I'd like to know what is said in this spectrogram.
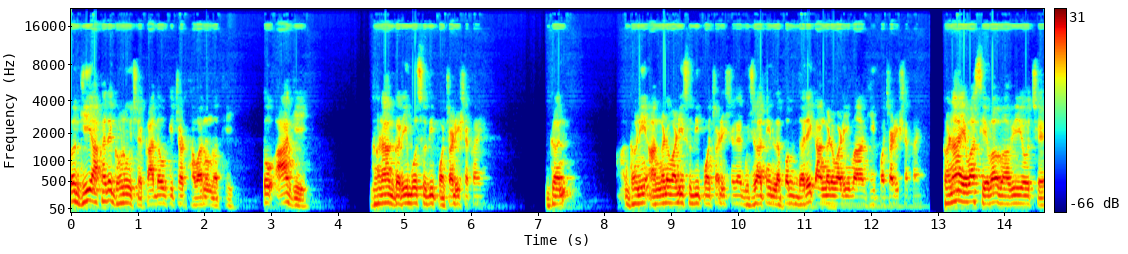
તો ઘી આખતે ઘણું છે, કાદવ કીચડ થવાનું નથી. તો આ ઘી ઘણા ગરીબો સુધી પહોંચાડી શકાય. ઘન, ઘણી આંગણવાડી સુધી પહોંચાડી શકાય. ગુજરાતની લગભગ દરેક આંગણવાડીમાં ઘી પહોંચાડી શકાય. ઘણા એવા સેવાભાવીઓ છે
